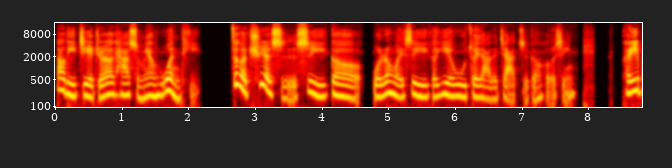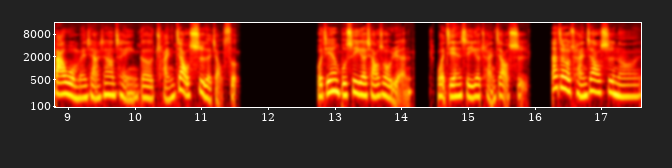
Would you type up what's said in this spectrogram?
到底解决了他什么样的问题？这个确实是一个，我认为是一个业务最大的价值跟核心，可以把我们想象成一个传教士的角色。我今天不是一个销售员，我今天是一个传教士。那这个传教士呢，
